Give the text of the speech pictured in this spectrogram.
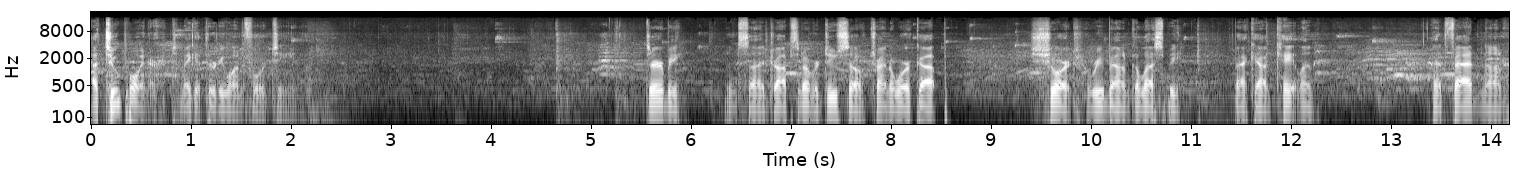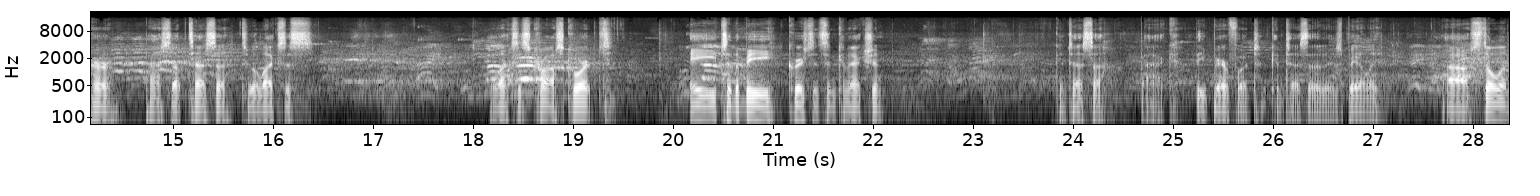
A two-pointer to make it 31-14. Derby inside, drops it over. Duso, trying to work up. Short, rebound Gillespie. Back out Caitlin. Had Fadden on her. Pass up Tessa to Alexis. Alexis cross court. A to the B, Christensen connection. Contessa back. The barefoot Contessa that is Bailey. Uh, stolen,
